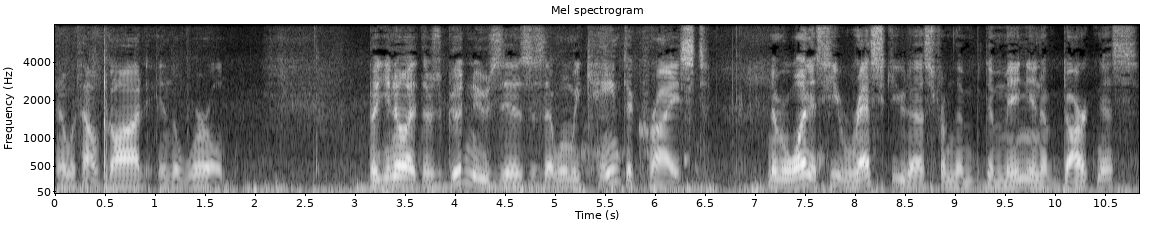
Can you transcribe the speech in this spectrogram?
and without God in the world. But you know what? There's good news is is that when we came to Christ, number one is He rescued us from the dominion of darkness.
